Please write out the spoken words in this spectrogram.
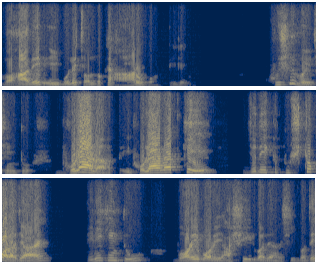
মহাদেব এই বলে চন্দ্রকে আরও বর দিলেন। খুশি হয়েছেন তো। ভোলানাথ, এই ভোলানাথকে যদি একটু তুষ্ট করা যায় তিনি কিন্তু বরে বরে আশীর্বাদে আশীর্বাদে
